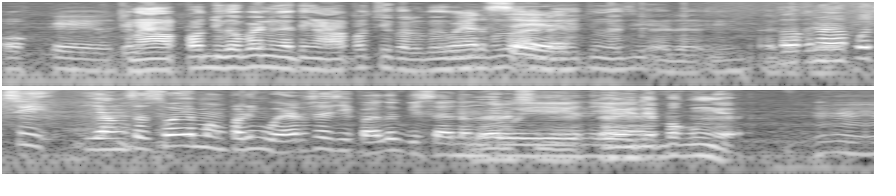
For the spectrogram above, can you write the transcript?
Oke, itu knalpot juga pengen ganti knalpot sih. Kalau gue WRC ada ya? itu nggak sih? Ada iya, ada Kalau knalpot sih yang sesuai emang paling WRC sih, Pak. Lu bisa WRC ya. nentuin Yang di ya. Depok enggak Mm-mm.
